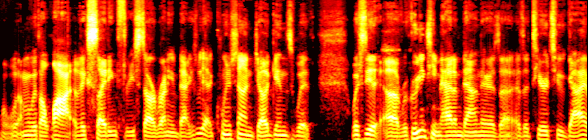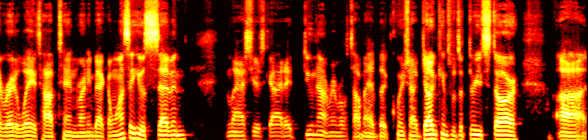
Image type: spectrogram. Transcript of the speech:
mean, with a lot of exciting three star running backs. We had Quinshon Judkins with which the uh, recruiting team had him down there as a as a tier two guy right away, a top ten running back. I want to say he was seven last year's guide. I do not remember off the top of my head, but Quinshon Judkins was a three star. Uh,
